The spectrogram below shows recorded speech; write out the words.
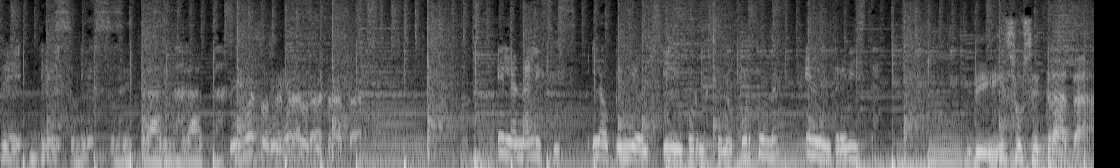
De eso, se, trata. De eso, se, trata. El análisis, la opinión y la información oportuna en la entrevista. De eso se trata.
